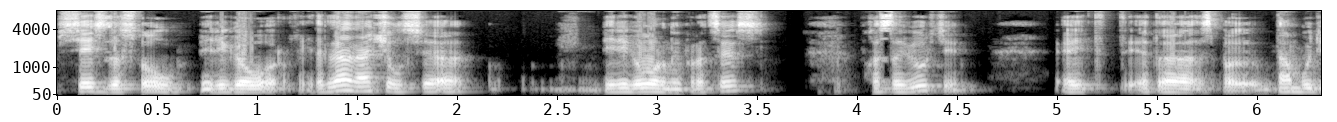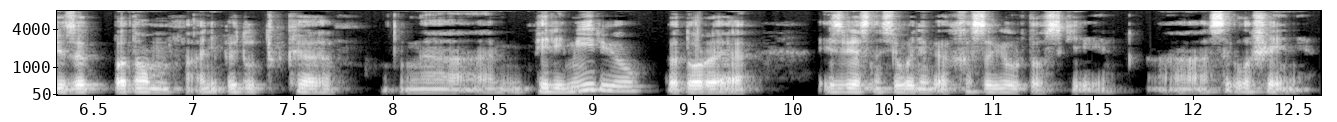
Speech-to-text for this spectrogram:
сесть за стол переговоров. И тогда начался переговорный процесс в Хасавюрте. Это, это, там будет потом, они придут к э, перемирию, которое известно сегодня как Хасавюртовские э, соглашения.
